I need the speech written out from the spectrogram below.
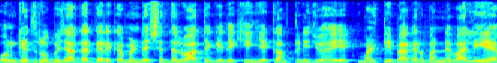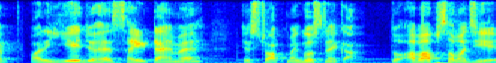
उनके थ्रू भी जाकर के रिकमेंडेशन दिलवाते हैं कि देखिए, ये कंपनी जो है एक मल्टी बनने वाली है और ये जो है सही टाइम है इस स्टॉक में घुसने का। तो अब आप समझिए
